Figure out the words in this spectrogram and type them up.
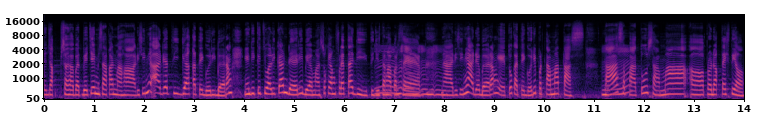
pajak sahabat BC misalkan mahal. Di sini ada tiga kategori barang yang dikecualikan dari bea masuk yang flat tadi tujuh setengah persen. Nah di sini ada barang yaitu kategori pertama tas, tas, sepatu sama eh, produk tekstil.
